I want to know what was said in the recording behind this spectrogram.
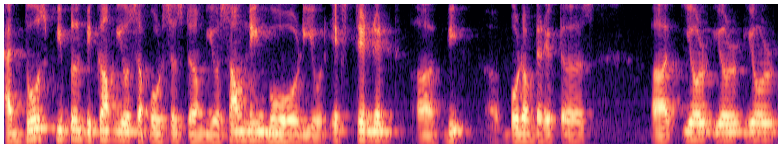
And those people become your support system your sounding board your extended uh, uh board of directors uh, your your your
